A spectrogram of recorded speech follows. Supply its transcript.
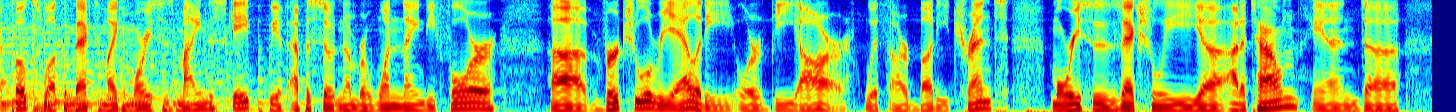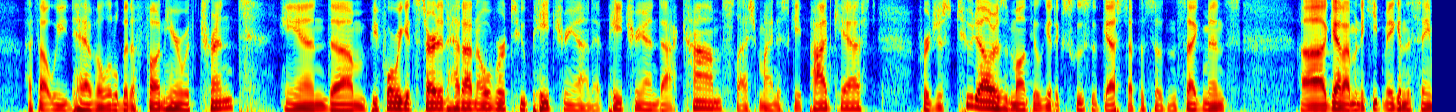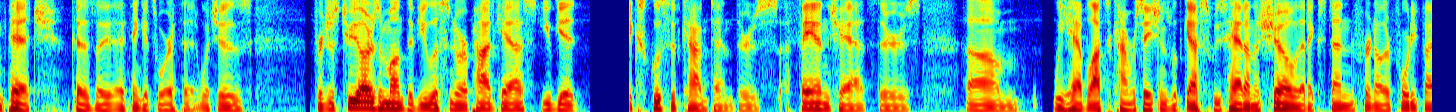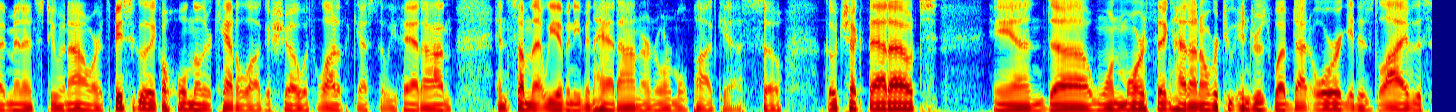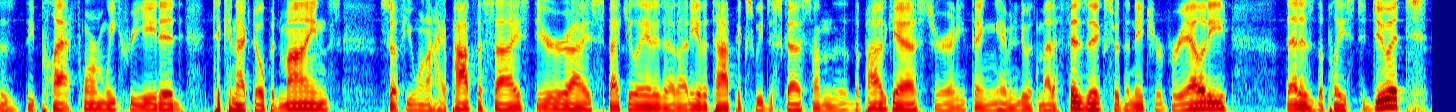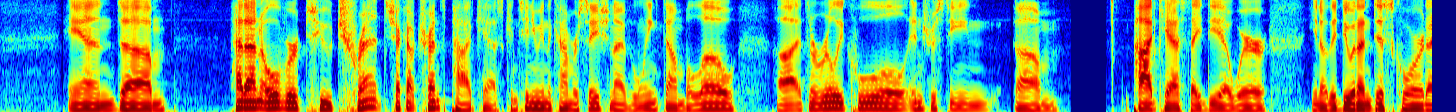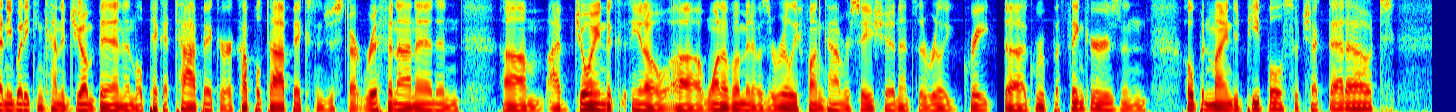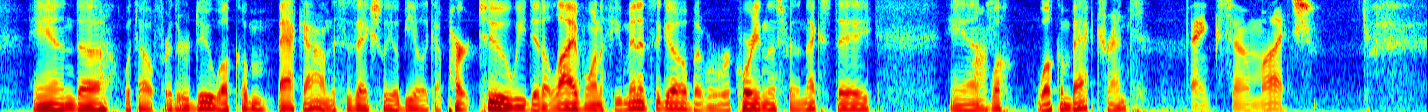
Right, folks, welcome back to Mike and Maurice's Mind Escape. We have episode number 194, uh, virtual reality or VR with our buddy Trent. Maurice is actually uh, out of town, and uh, I thought we'd have a little bit of fun here with Trent. And um, before we get started, head on over to Patreon at patreon.com slash Mind Escape Podcast. For just $2 a month, you'll get exclusive guest episodes and segments. Uh, again, I'm going to keep making the same pitch because I, I think it's worth it, which is for just $2 a month, if you listen to our podcast, you get exclusive content. There's fan chats. There's, um, we have lots of conversations with guests we've had on the show that extend for another 45 minutes to an hour. It's basically like a whole nother catalog of show with a lot of the guests that we've had on and some that we haven't even had on our normal podcast. So go check that out. And uh, one more thing, head on over to indrasweb.org. It is live. This is the platform we created to connect open minds. So if you want to hypothesize, theorize, speculate on any of the topics we discuss on the, the podcast or anything having to do with metaphysics or the nature of reality, that is the place to do it. And um, head on over to Trent. Check out Trent's podcast, Continuing the Conversation. I have the link down below. Uh, it's a really cool, interesting um, podcast idea where you know they do it on discord. Anybody can kind of jump in and they'll pick a topic or a couple topics and just start riffing on it. And um, i've joined you know uh, one of them and it was a really fun conversation. It's a really great uh, group of thinkers and open-minded people. So check that out. And uh, without further ado welcome back on. This is actually will be like a part two. We did a live one a few minutes ago but we're recording this for the next day. And Awesome. well welcome back trent Thanks so much.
